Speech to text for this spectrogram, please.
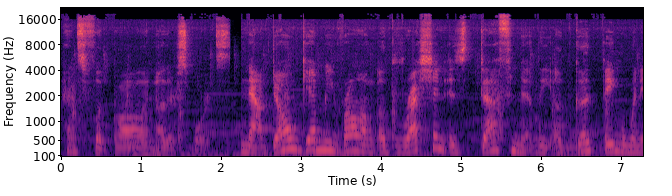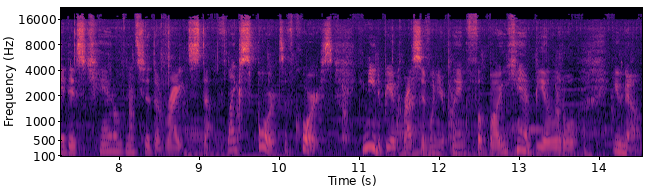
Hence football and other sports. Now, don't get me wrong, aggression is definitely a good thing when it is channeled into the right stuff. Like sports, of course. You need to be aggressive when you're playing football. You can't be a little, you know,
